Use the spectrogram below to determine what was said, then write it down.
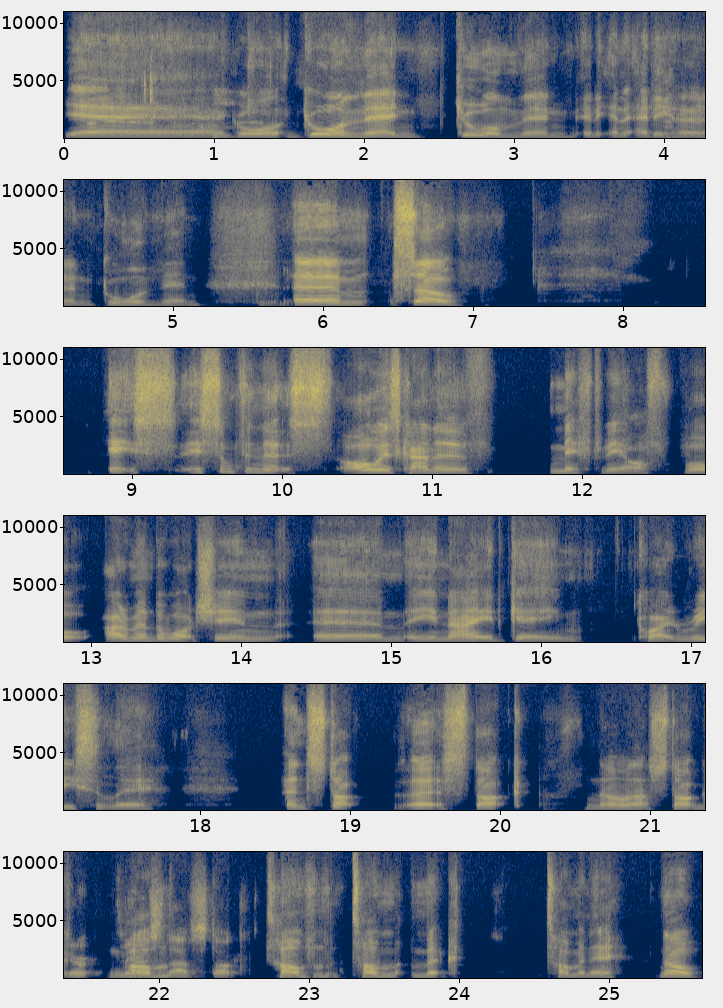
Yeah, go on, go on then, go on then, Eddie, and Eddie Hearn, go on then. Um, so it's it's something that's always kind of miffed me off. But I remember watching um, a United game quite recently, and Stock, uh, Stock, no, that's Stock. Mir- Miroslav Stock. Tom Tom McTominay. No,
